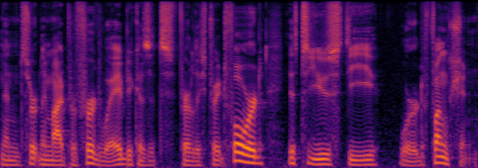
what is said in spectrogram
and certainly my preferred way because it's fairly straightforward, is to use the word function.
